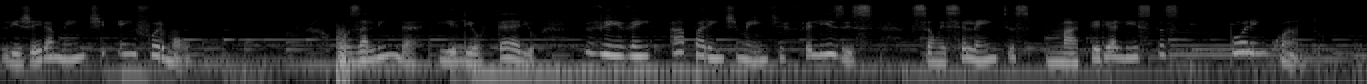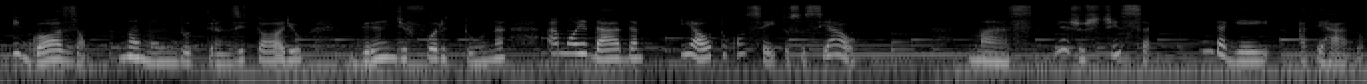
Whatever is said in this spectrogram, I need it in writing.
ligeiramente e informou. Rosalinda e Eleutério vivem aparentemente felizes são excelentes materialistas por enquanto e gozam no mundo transitório grande fortuna, amoedada e alto conceito social. Mas e a justiça? Indaguei aterrado.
